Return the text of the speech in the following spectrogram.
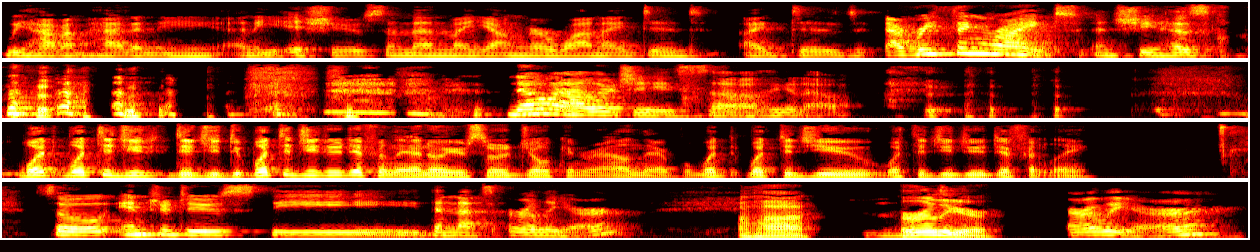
we haven't had any, any issues. And then my younger one, I did, I did everything right. And she has no allergies. So, you know, What what did you did you do? What did you do differently? I know you're sort of joking around there, but what what did you what did you do differently? so introduce the, the nuts earlier, Aha! Earlier, earlier.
